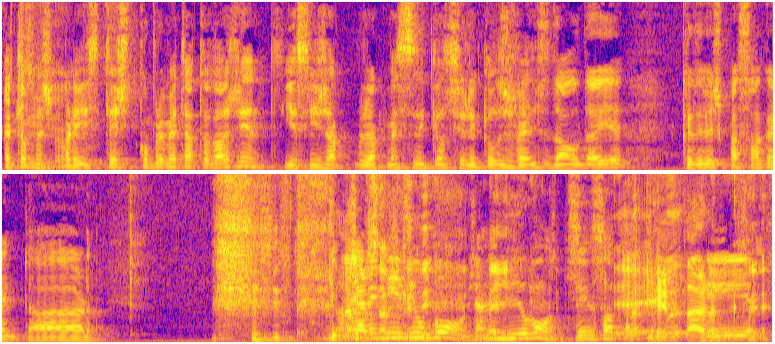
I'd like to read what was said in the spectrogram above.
então, mas não. para isso tens de cumprimentar toda a gente. E assim já, já começas a ser aqueles velhos da aldeia, cada vez que passa alguém, tarde. Tipo, Ah, já nem diziam eu bom, já nem nem- diziam bom, diziam só É, tarde. é tarde. Dia.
